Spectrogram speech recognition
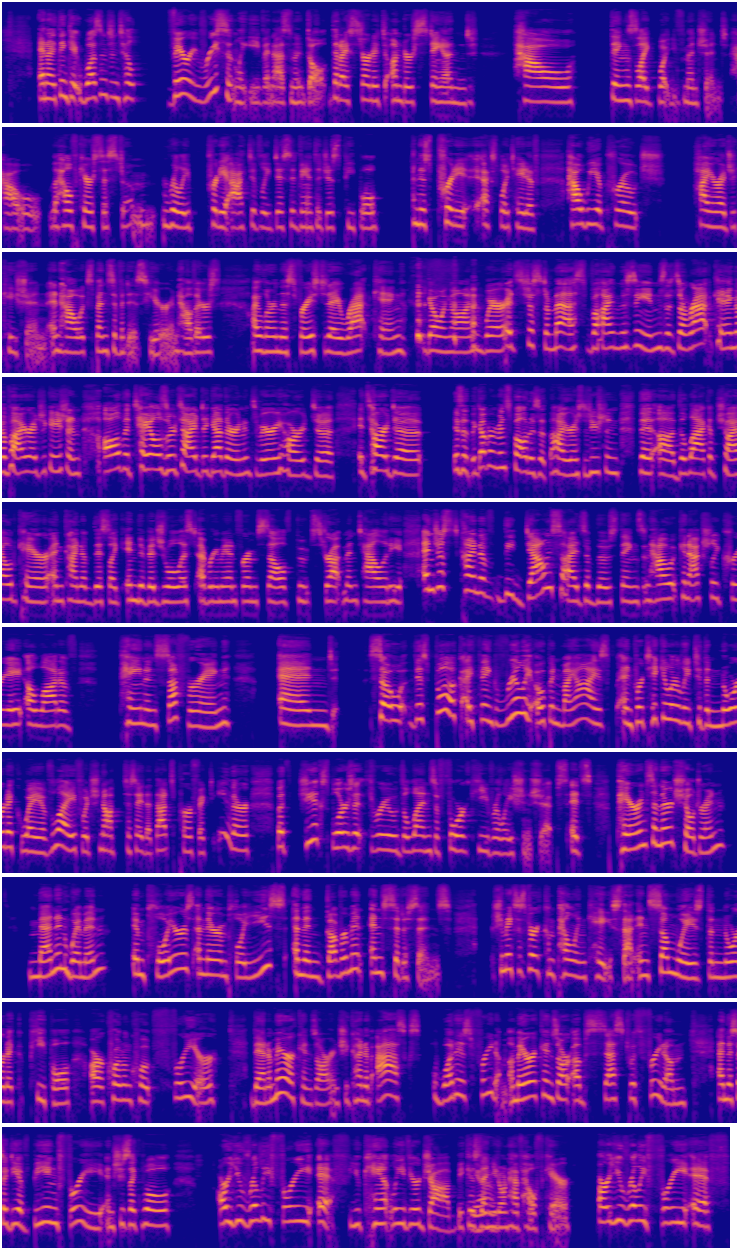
And I think it wasn't until very recently, even as an adult, that I started to understand how things like what you've mentioned, how the healthcare system really pretty actively disadvantages people and is pretty exploitative, how we approach higher education and how expensive it is here and how there's I learned this phrase today, rat king going on where it's just a mess behind the scenes. It's a rat king of higher education. All the tails are tied together and it's very hard to it's hard to is it the government's fault? Is it the higher institution? The uh, the lack of childcare and kind of this like individualist, every man for himself, bootstrap mentality, and just kind of the downsides of those things and how it can actually create a lot of pain and suffering. And so this book, I think, really opened my eyes, and particularly to the Nordic way of life, which not to say that that's perfect either, but she explores it through the lens of four key relationships. It's parents and their children, men and women, employers and their employees, and then government and citizens she makes this very compelling case that in some ways the Nordic people are quote unquote freer than Americans are. And she kind of asks, what is freedom? Americans are obsessed with freedom and this idea of being free. And she's like, well, are you really free if you can't leave your job because yeah. then you don't have health care? Are you really free if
